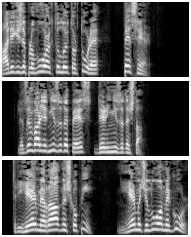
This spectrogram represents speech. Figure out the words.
Pali kishte provuar këtë lloj torture 5 herë. Lexojmë vargjet 25 deri 27. Tri herë më rrahën me shkopinj, një herë më qëlluan me gurë,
